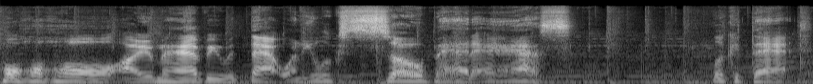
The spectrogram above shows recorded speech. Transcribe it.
Ho ho ho. I am happy with that one. He looks so badass. Look at that.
